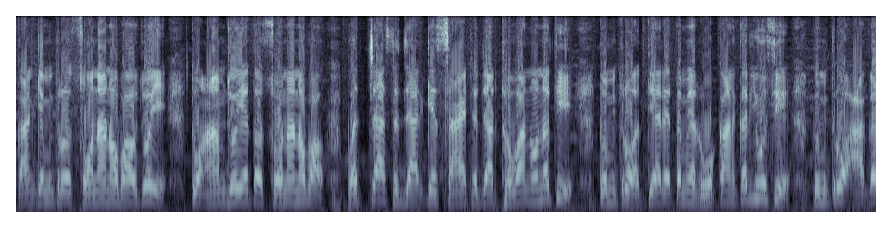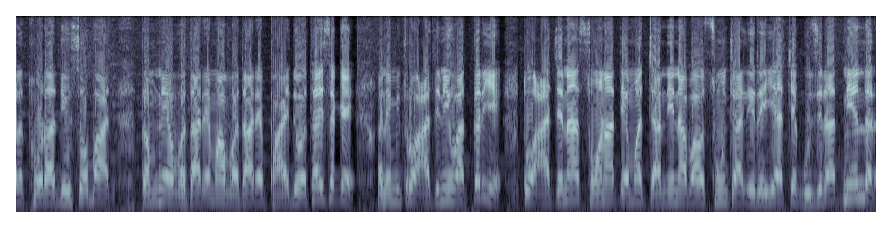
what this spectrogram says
કારણ કે મિત્રો, સોનાનો ભાવ જોઈએ તો આમ જોઈએ તો સોનાનો ભાવ પચાસ હજાર કે સાઠ હજાર થવાનો નથી. તો મિત્રો, અત્યારે તમે રોકાણ કર્યું છે, તો મિત્રો, આગળ થોડા દિવસો બાદ તમને વધારેમાં વધારે ફાયદો થઈ શકે. અને મિત્રો, આજની વાત કરીએ તો આજના સોના તેમજ ચાંદીના ભાવ શું ચાલી રહ્યા છે ગુજરાતની અંદર?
